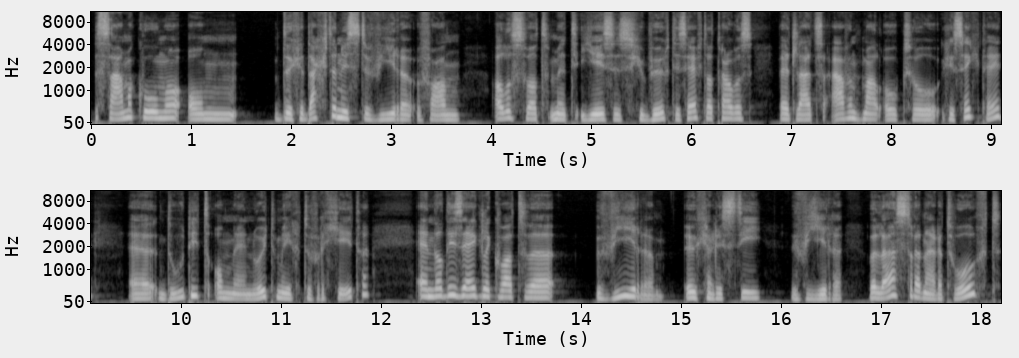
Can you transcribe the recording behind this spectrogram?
samenkomen om de gedachtenis te vieren van alles wat met Jezus gebeurd is. Hij heeft dat trouwens bij het laatste avondmaal ook zo gezegd. Hè? Uh, doe dit om mij nooit meer te vergeten. En dat is eigenlijk wat we vieren, Eucharistie vieren. We luisteren naar het woord,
